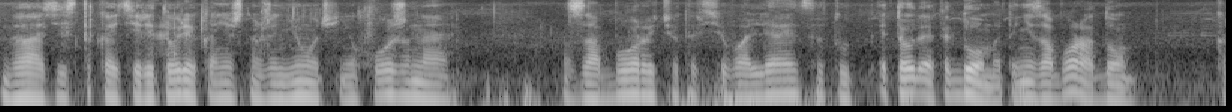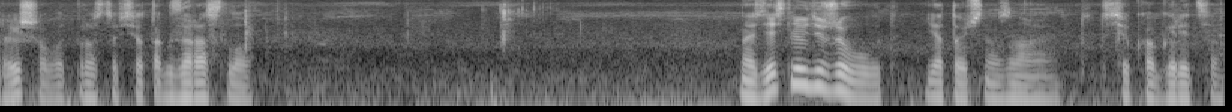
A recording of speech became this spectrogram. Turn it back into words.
Да, здесь такая территория, конечно, уже не очень ухоженная. Заборы, что-то все валяется. Тут это, это дом, это не забор, а дом. Крыша, вот просто все так заросло. Но здесь люди живут, я точно знаю. Тут все, как говорится,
